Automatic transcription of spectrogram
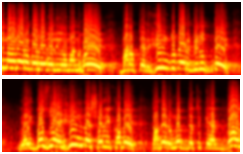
ইমানের বলে বলিয়মান হয়ে ভারতের হিন্দুদের বিরুদ্ধে এই গজুয়াই হিন্দে শরিক হবে, তাদের মধ্যে থেকে এক দল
